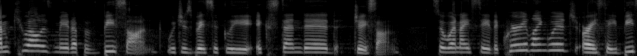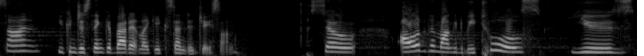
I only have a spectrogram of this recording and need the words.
MQL is made up of BSON, which is basically extended JSON. So when I say the query language or I say BSON, you can just think about it like extended JSON. So all of the MongoDB tools use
